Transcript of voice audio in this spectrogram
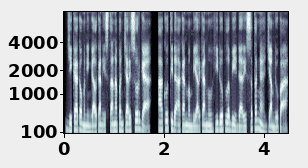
jika kau meninggalkan istana pencari surga, aku tidak akan membiarkanmu hidup lebih dari setengah jam dupa.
